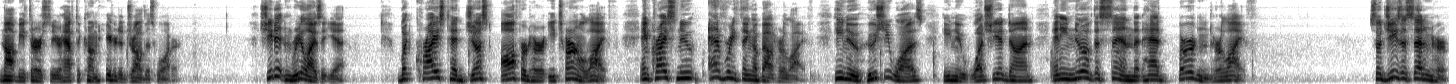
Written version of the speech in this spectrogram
not be thirsty or have to come here to draw this water. She didn't realize it yet. But Christ had just offered her eternal life. And Christ knew everything about her life. He knew who she was, he knew what she had done, and he knew of the sin that had burdened her life. So Jesus said unto her,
